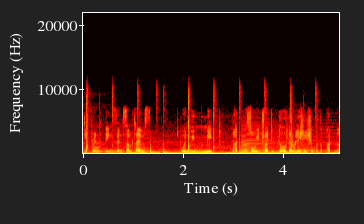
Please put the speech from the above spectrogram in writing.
different things. And sometimes when we meet partners so we try to build a relationship with a partner,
